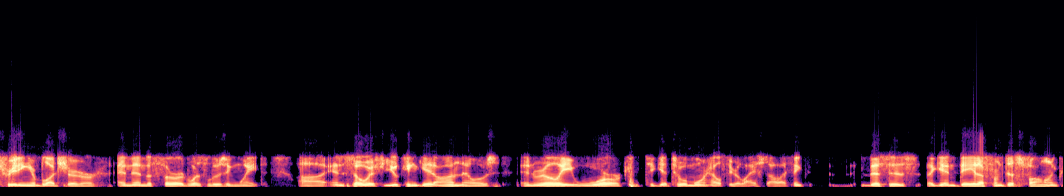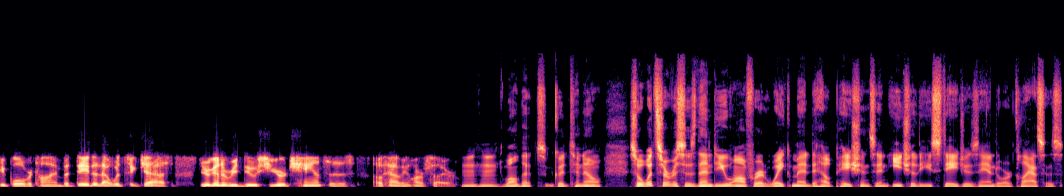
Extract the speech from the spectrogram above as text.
treating your blood sugar, and then the third was losing weight. Uh, and so if you can get on those and really work to get to a more healthier lifestyle, I think this is again data from just following people over time, but data that would suggest you're going to reduce your chances of having heart failure. Mm-hmm. Well, that's good to know. So, what services then do you offer at WakeMed to help patients in each of these stages and/or classes?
